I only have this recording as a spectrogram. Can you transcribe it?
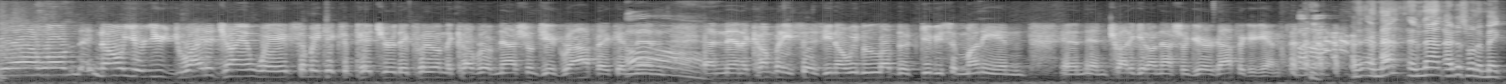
Yeah, well, no, you you ride a giant wave. Somebody takes a picture, they put it on the cover of National Geographic, and Oh. then and then a company says, you know, we'd love to give you some money and and and try to get on National Geographic again. Uh-huh. And, and that and that I just want to make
